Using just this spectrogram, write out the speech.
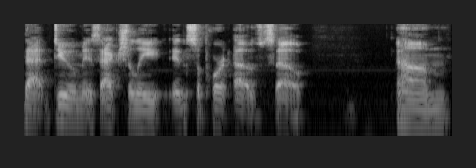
that Doom is actually in support of. So, um,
